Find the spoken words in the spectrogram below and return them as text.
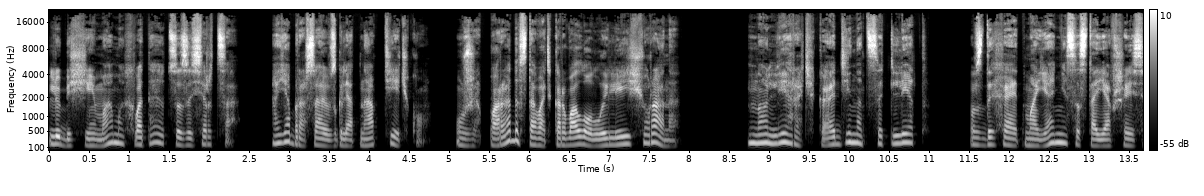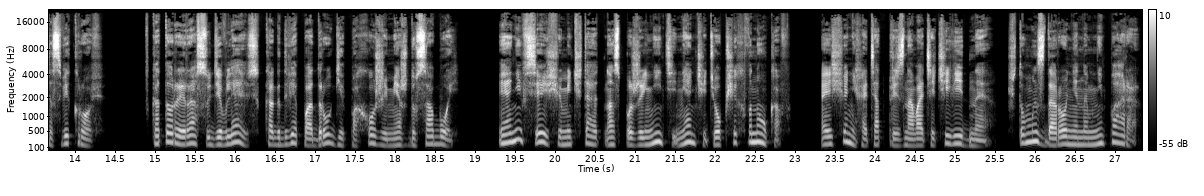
Любящие мамы хватаются за сердца, а я бросаю взгляд на аптечку. Уже пора доставать корвалол или еще рано? Но Лерочка, одиннадцать лет, вздыхает моя несостоявшаяся свекровь. В который раз удивляюсь, как две подруги похожи между собой. И они все еще мечтают нас поженить и нянчить общих внуков. А еще не хотят признавать очевидное, что мы с Дорониным не пара.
